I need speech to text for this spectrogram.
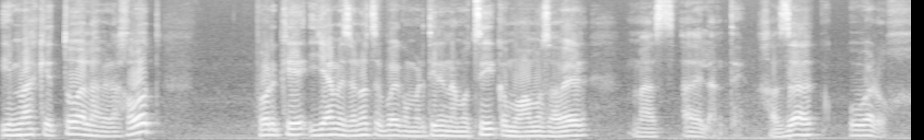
y más que todas las verajot, porque ya mezonot se puede convertir en amotzi, como vamos a ver más adelante. Hazak Ubaruch.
